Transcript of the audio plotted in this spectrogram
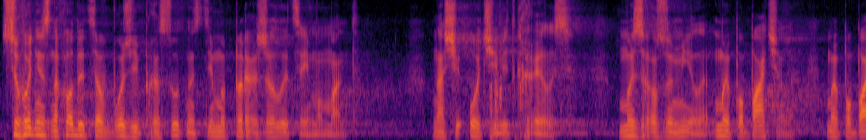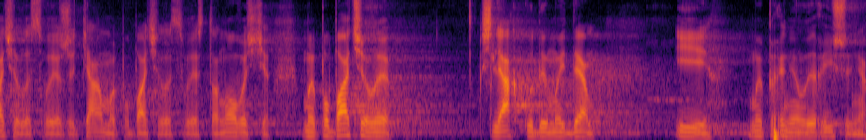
сьогодні знаходиться в Божій присутності, ми пережили цей момент. Наші очі відкрились. Ми зрозуміли, ми побачили. Ми побачили своє життя, ми побачили своє становище, ми побачили шлях, куди ми йдемо. І ми прийняли рішення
